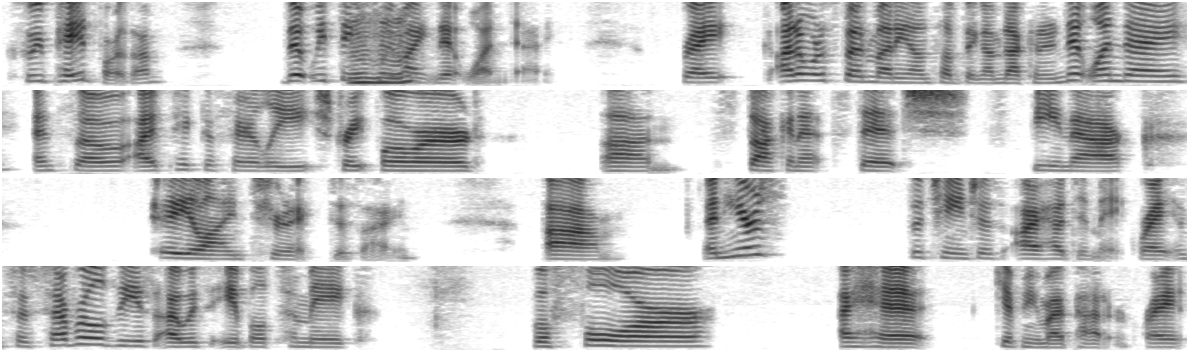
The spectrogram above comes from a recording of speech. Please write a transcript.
because we paid for them, that we think we Mhm. might knit one day. Right. I don't want to spend money on something I'm not going to knit one day. And so I picked a fairly straightforward um, stockinette stitch v neck A-line tunic design. Um, and here's the changes I had to make, right? And so several of these I was able to make before I hit give me my pattern, right?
